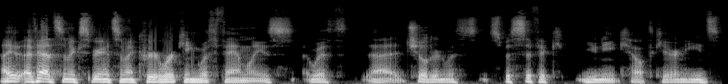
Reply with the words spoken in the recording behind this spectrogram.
I, have had some experience in my career working with families with uh, children with specific unique healthcare needs.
